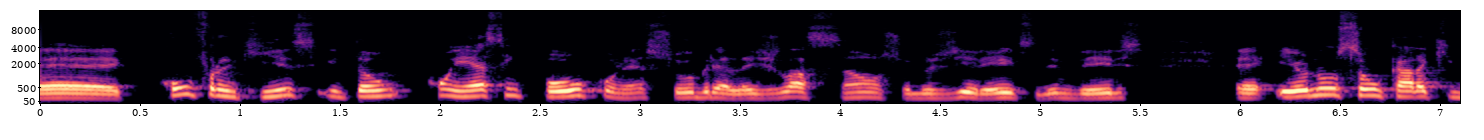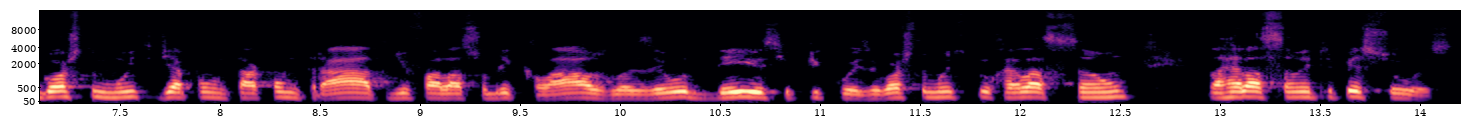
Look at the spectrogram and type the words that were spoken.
é, com franquias, então conhecem pouco né, sobre a legislação, sobre os direitos e deveres. É, eu não sou um cara que gosto muito de apontar contrato, de falar sobre cláusulas, eu odeio esse tipo de coisa. Eu gosto muito do relação, da relação entre pessoas.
